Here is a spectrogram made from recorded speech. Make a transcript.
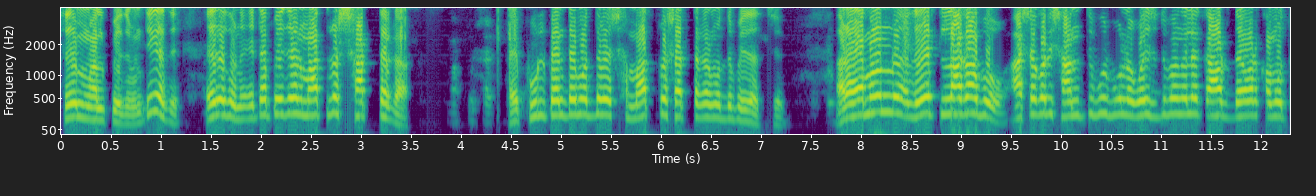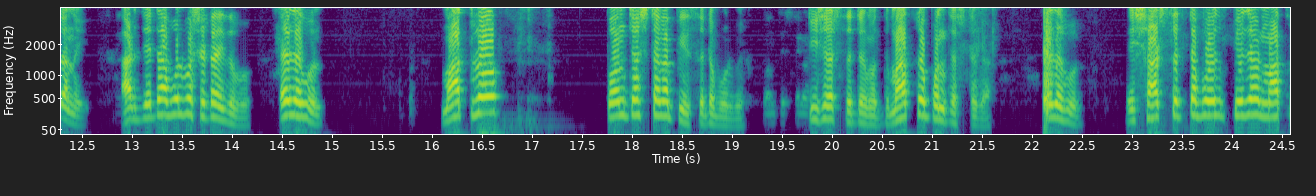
সেম মাল পেয়ে যাবেন ঠিক আছে? এই দেখুন এটা পেয়ে যাবেন মাত্র ষাট টাকা। এই ফুল প্যান্টের মধ্যে মাত্র ষাট টাকার মধ্যে পেয়ে যাচ্ছে আর এমন রেট লাগাবো আশা করি শান্তিপুর বলে ওয়েস্ট বেঙ্গলে কার্ড দেওয়ার ক্ষমতা নেই। আর যেটা বলব সেটাই দেবো। এই দেখুন মাত্র পঞ্চাশ টাকা পিস এটা পড়বে। টি শার্ট সেটের মধ্যে মাত্র পঞ্চাশ টাকা। এই দেখুন এই শার্ট সেটটা পেয়ে যাবেন মাত্র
